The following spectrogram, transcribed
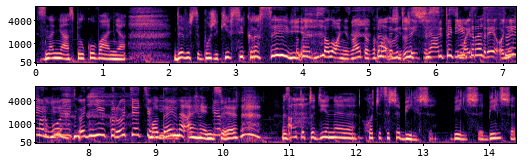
знання, спілкування. Дивишся, боже, які всі красиві. То в салоні, знаєте, заходиш і всі такі майстри, одні фарбують, одні крутять. Модельна зачіски. агенція. Ви знаєте, тоді не хочеться ще більше, більше, більше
